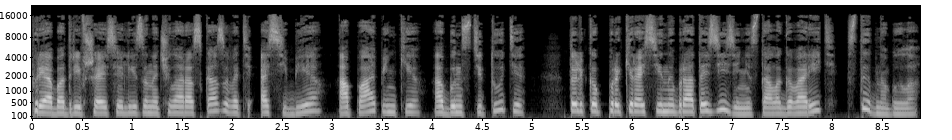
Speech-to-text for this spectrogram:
Приободрившаяся Лиза начала рассказывать о себе, о папеньке, об институте, только про керосин и брата Зизи не стала говорить, стыдно было.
